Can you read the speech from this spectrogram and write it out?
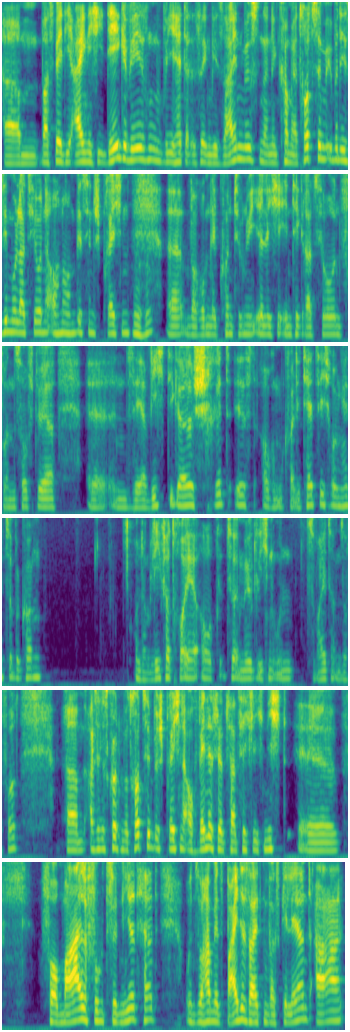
Ähm, was wäre die eigentliche Idee gewesen? Wie hätte es irgendwie sein müssen? Dann kann man ja trotzdem über die Simulation auch noch ein bisschen sprechen, mhm. äh, warum eine kontinuierliche Integration von Software äh, ein sehr wichtiger Schritt ist, auch um Qualitätssicherung hinzubekommen und um Liefertreue auch zu ermöglichen und so weiter und so fort. Ähm, also das konnten wir trotzdem besprechen, auch wenn es jetzt tatsächlich nicht äh, formal funktioniert hat. Und so haben jetzt beide Seiten was gelernt. A,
